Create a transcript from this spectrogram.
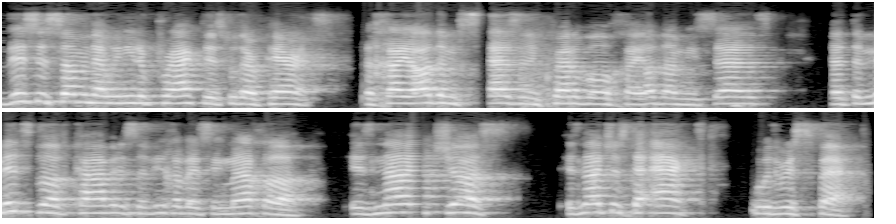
this is something that we need to practice with our parents. The Chayei Adam says an incredible Chayei Adam. He says that the mitzvah of kavod savicha v'simecha is not just is not just to act with respect.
